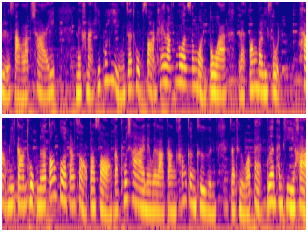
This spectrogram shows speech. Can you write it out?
หรือสาวรับใช้ ในขณะที่ผู้หญิงจะถูกสอนให้รักนวลสงวนตัว และต้องบริสุทธิ์ หากมีการถูกเนื้อต้องตัวกัน 2 ต่อ 2 กับผู้ชายในเวลากลางค่ำกลางคืน จะถือว่าแปดเปื้อนทันทีค่ะ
